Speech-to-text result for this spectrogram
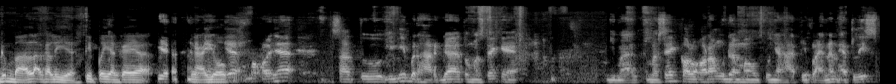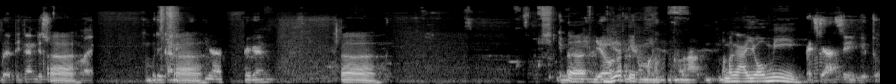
gembala kali ya, tipe yang kayak ya, ngayo. Ya, pokoknya satu ini berharga atau maksudnya kayak gimana? Maksudnya kalau orang udah mau punya hati pelayanan, at least berarti kan dia sudah Ah. mulai memberikan hidupnya, ya kan? Ini Eh, dia, dia orang tip- yang meng- meng- mengayomi. mengapresiasi gitu.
